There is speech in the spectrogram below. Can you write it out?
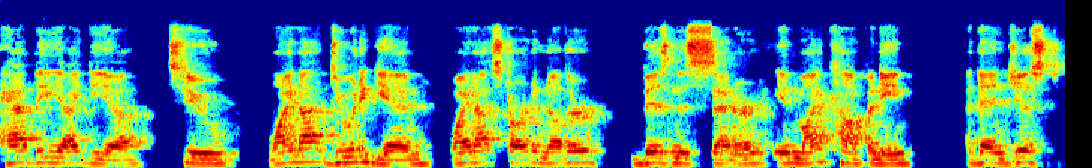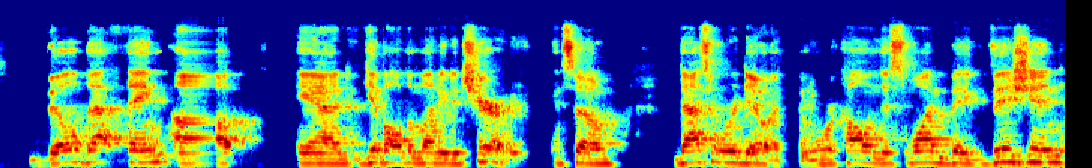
had the idea to why not do it again? Why not start another business center in my company and then just build that thing up and give all the money to charity? And so that's what we're doing. We're calling this one big vision.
